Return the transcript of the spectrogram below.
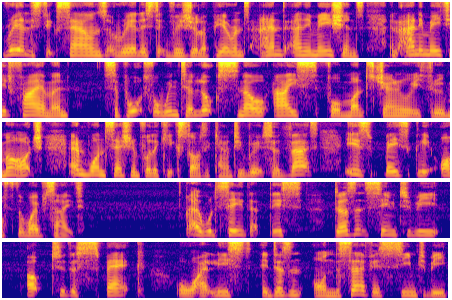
realistic sounds, realistic visual appearance and animations, an animated fireman, support for winter looks, snow, ice for months January through March, and one session for the Kickstarter County route. So that is basically off the website. I would say that this doesn't seem to be up to the spec or at least it doesn't on the surface seem to be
